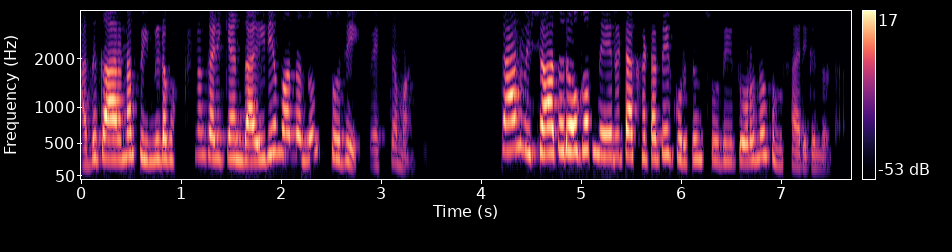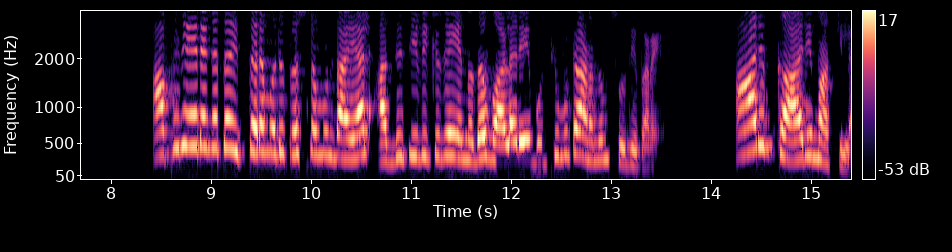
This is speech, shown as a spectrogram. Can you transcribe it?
അത് കാരണം പിന്നീട് ഭക്ഷണം കഴിക്കാൻ ധൈര്യം വന്നെന്നും ശ്രുതി വ്യക്തമാക്കി. താൻ വിഷാദരോഗം നേരിട്ട ഘട്ടത്തെക്കുറിച്ചും ശ്രുതി തുറന്നു സംസാരിക്കുന്നുണ്ട്. അഭിനയ രംഗത്ത് ഇത്തരം ഒരു പ്രശ്നമുണ്ടായാൽ അതിജീവിക്കുക എന്നത് വളരെ ബുദ്ധിമുട്ടാണെന്നും ശ്രുതി പറയുന്നു. ആരും കാര്യമാക്കില്ല.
